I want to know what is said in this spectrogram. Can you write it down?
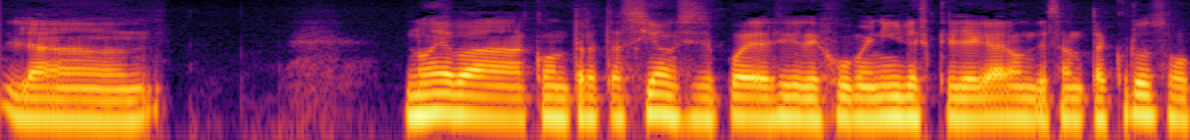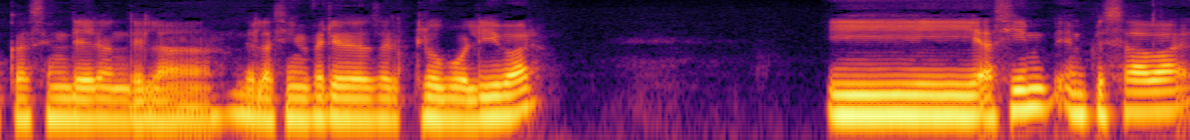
la nueva contratación, si se puede decir, de juveniles que llegaron de Santa Cruz o que ascendieron de, la, de las inferiores del Club Bolívar. Y así em, empezaba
